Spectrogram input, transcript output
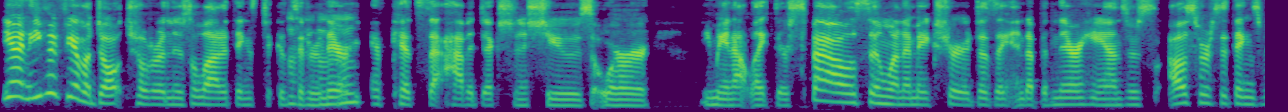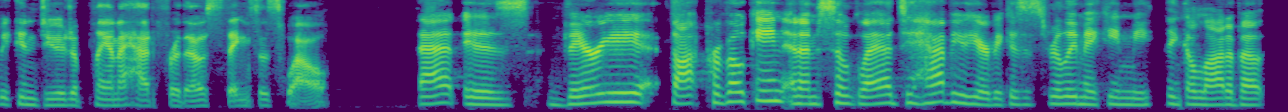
Yeah. And even if you have adult children, there's a lot of things to consider. Mm-hmm. There have kids that have addiction issues or you may not like their spouse and want to make sure it doesn't end up in their hands. There's all sorts of things we can do to plan ahead for those things as well. That is very thought provoking. And I'm so glad to have you here because it's really making me think a lot about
